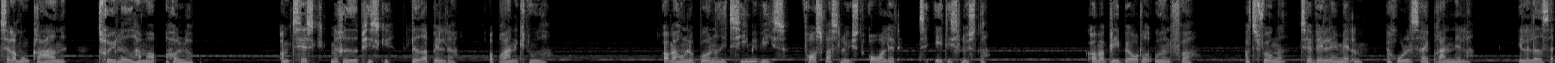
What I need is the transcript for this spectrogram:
selvom hun grædende, tryllede ham om at holde op. Om tæsk med ridepiske, læderbælter og brændeknuder. Om at hun lå bundet i timevis, forsvarsløst overladt til Eddies lyster. Om at blive beordret udenfor og tvunget til at vælge imellem at rulle sig i brændenælder eller lade sig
